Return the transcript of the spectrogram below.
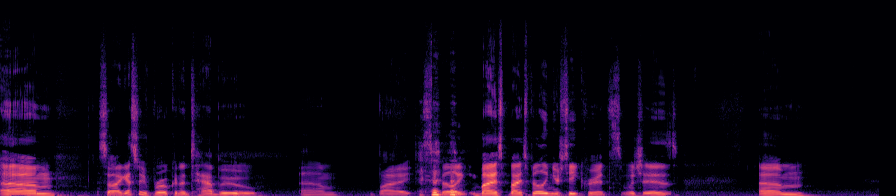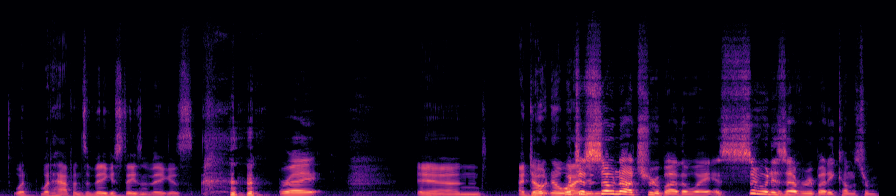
um, so I guess we've broken a taboo, um, by spilling by by spilling your secrets, which is, um, what what happens in Vegas stays in Vegas, Right. and I don't know why. Which is so not true by the way. As soon as everybody comes from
